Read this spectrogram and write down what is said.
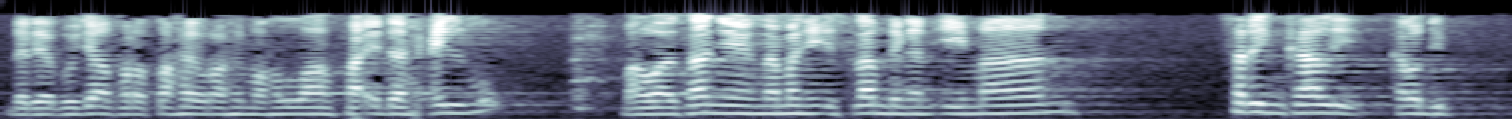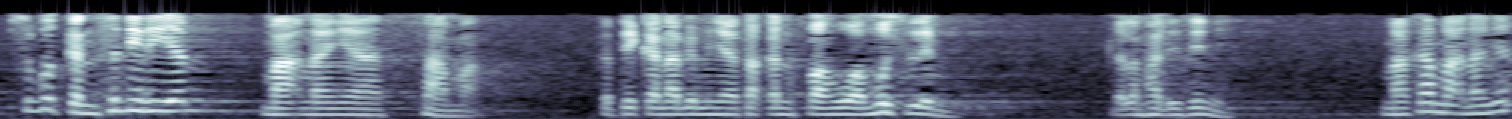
dari Abu Ja'far Tahawi rahimahullah faedah ilmu bahwasanya yang namanya Islam dengan iman sering kali kalau disebutkan sendirian maknanya sama. Ketika Nabi menyatakan bahwa muslim dalam hadis ini, maka maknanya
